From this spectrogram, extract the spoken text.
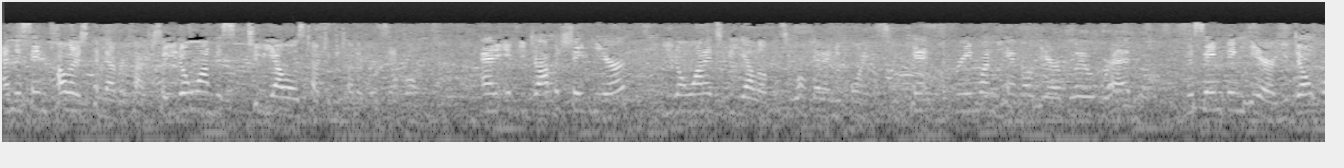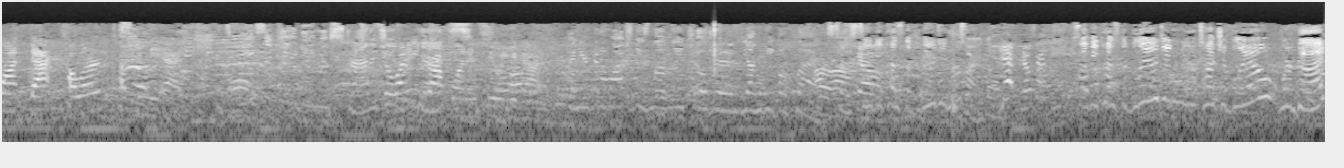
and the same colors can never touch. So you don't want this two yellows touching each other, for example. And if you drop a shape here, you don't want it to be yellow because you won't get any points. You can't. The green one can't go here. Blue, red. The same thing here. You don't want that color touching the edge. Strategy. So why don't you drop one and see what you got? And you're going to watch these lovely children, young people play. So right. see, So- because the blue didn't, sorry, go. Yep, no good. So because the blue didn't touch a blue, we're good.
